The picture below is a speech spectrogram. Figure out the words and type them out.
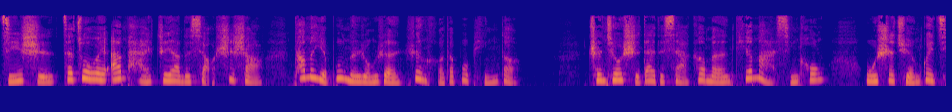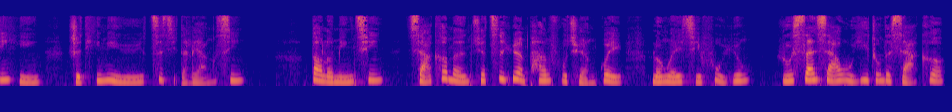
即使在座位安排这样的小事上。他们也不能容忍任何的不平等。春秋时代的侠客们天马行空，无视权贵经营，只听命于自己的良心。到了明清，侠客们却自愿攀附权贵，沦为其附庸。如《三侠五义》中的侠客，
